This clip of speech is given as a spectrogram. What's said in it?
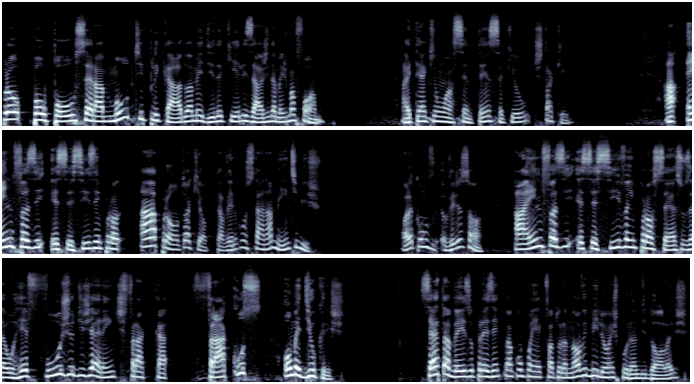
poupou será multiplicado à medida que eles agem da mesma forma. Aí tem aqui uma sentença que eu destaquei. A ênfase excessiva em. Pro... Ah, pronto, aqui, ó. Tá vendo como está na mente, bicho? Olha como. Veja só. A ênfase excessiva em processos é o refúgio de gerentes fraca... fracos ou medíocres. Certa vez, o presidente de uma companhia que fatura 9 bilhões por ano de dólares,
